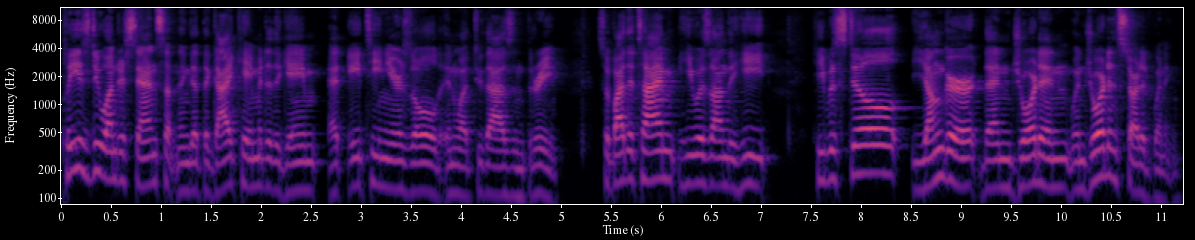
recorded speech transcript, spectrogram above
please do understand something that the guy came into the game at 18 years old in what, 2003. So by the time he was on the Heat, he was still younger than Jordan when Jordan started winning,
